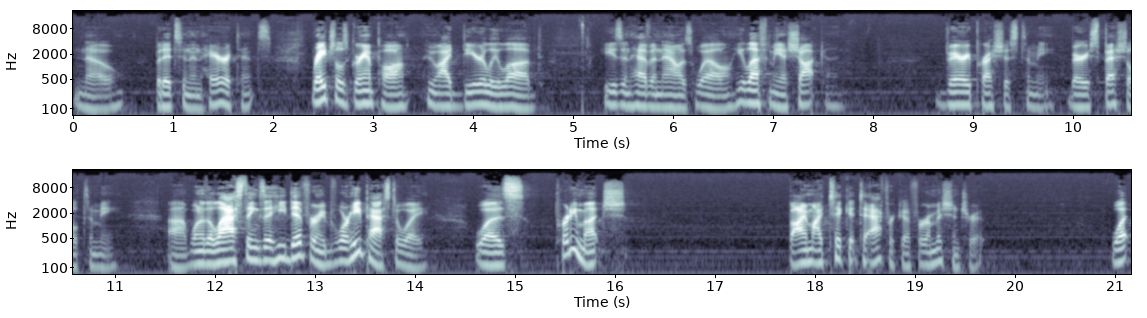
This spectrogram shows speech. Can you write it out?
No, but it's an inheritance. Rachel's grandpa, who I dearly loved, he's in heaven now as well. He left me a shotgun. Very precious to me, very special to me. Uh, one of the last things that he did for me before he passed away was pretty much buy my ticket to Africa for a mission trip. What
